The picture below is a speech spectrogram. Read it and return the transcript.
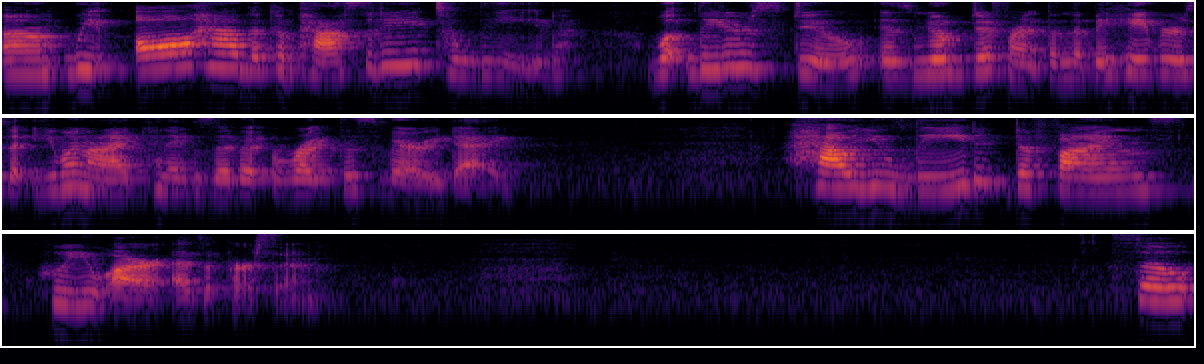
Um, we all have the capacity to lead. What leaders do is no different than the behaviors that you and I can exhibit right this very day. How you lead defines who you are as a person. So,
